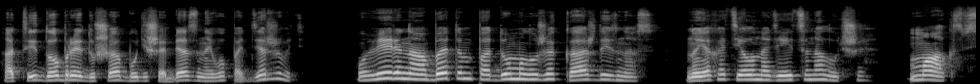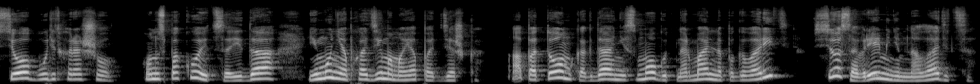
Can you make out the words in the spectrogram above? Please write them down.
А ты, добрая душа, будешь обязана его поддерживать? Уверена, об этом подумал уже каждый из нас. Но я хотела надеяться на лучшее. Макс, все будет хорошо. Он успокоится, и да, ему необходима моя поддержка. А потом, когда они смогут нормально поговорить, все со временем наладится.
